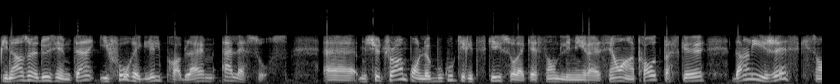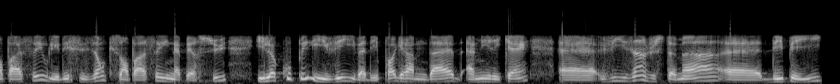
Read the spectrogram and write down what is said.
Puis dans un deuxième temps, il faut régler le problème à la source. Euh, M. Trump, on l'a beaucoup critiqué sur la question de l'immigration, entre autres parce que dans les gestes qui sont passés ou les décisions qui sont passées inaperçues, il a coupé les vives à des programmes d'aide américains euh, visant justement euh, des pays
